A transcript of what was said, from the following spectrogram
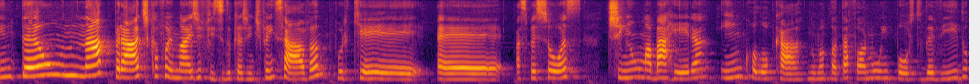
Então, na prática, foi mais difícil do que a gente pensava, porque é, as pessoas tinham uma barreira em colocar numa plataforma o imposto devido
